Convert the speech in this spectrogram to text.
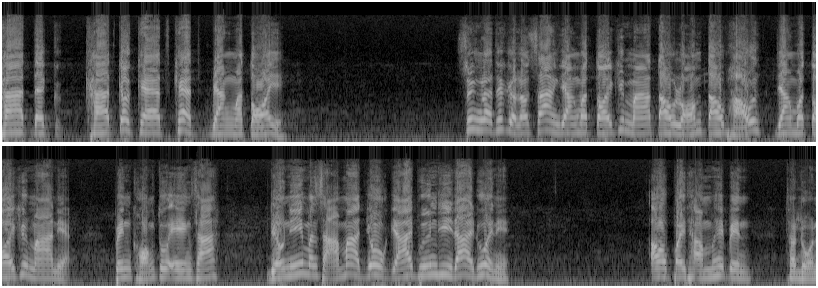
ขาดแต่ขาดก็แค่แค่ยางมาตอย ซึ่งถ้าเกิดเราสร้างยางมาตอยขึ้นมา เตาหลอมเตาเผายางมาตอยขึ้นมาเนี่ยเป็นของตัวเองซะ เดี๋ยวนี้มันสามารถโยกย้ายพื้นที่ได้ด้วยนี่ เอาไปทำให้เป็นถนน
